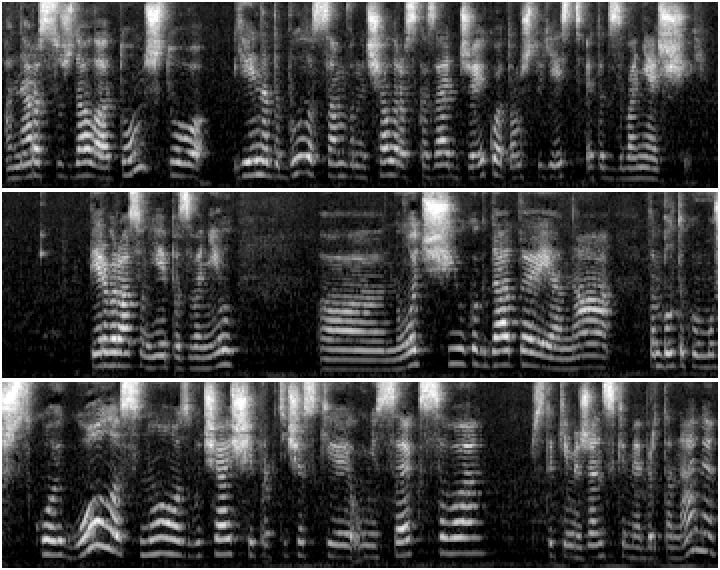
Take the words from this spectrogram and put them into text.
Она рассуждала о том, что ей надо было с самого начала рассказать Джейку о том, что есть этот звонящий. Первый раз он ей позвонил э, ночью когда-то, и она там был такой мужской голос, но звучащий практически унисексово, с такими женскими обертонами.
